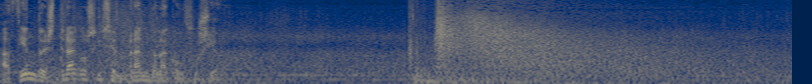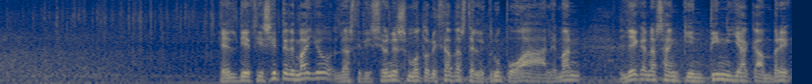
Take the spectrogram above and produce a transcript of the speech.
haciendo estragos y sembrando la confusión. El 17 de mayo, las divisiones motorizadas del Grupo A alemán llegan a San Quintín y a Cambrai,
